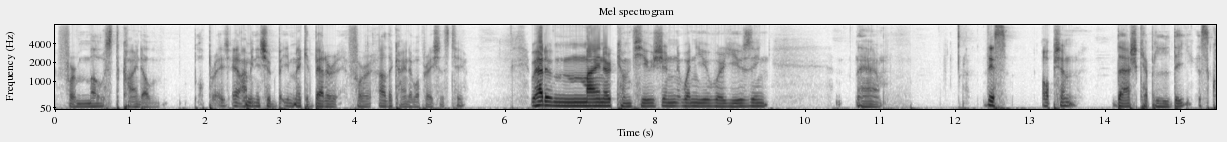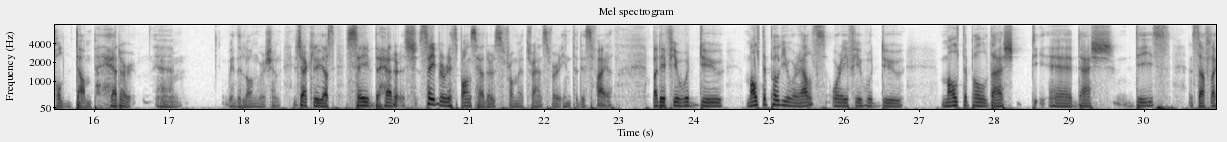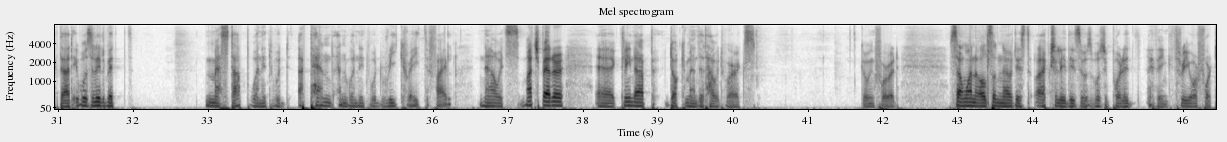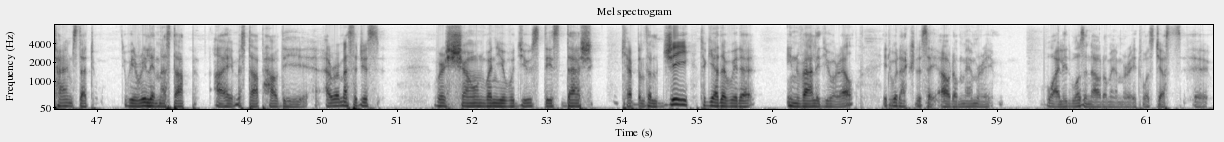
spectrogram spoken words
for most kind of operation. I mean, it should be, make it better for other kind of operations too. We had a minor confusion when you were using uh, this option dash capital D It's called dump header um, with the long version. It's actually just save the headers, save the response headers from a transfer into this file. But if you would do multiple URLs or if you would do multiple dash uh, dash Ds and stuff like that. It was a little bit messed up when it would append and when it would recreate the file. Now it's much better, uh, cleaned up, documented how it works going forward. Someone also noticed, actually this was, was reported I think three or four times, that we really messed up. I messed up how the error messages were shown when you would use this dash capital G together with a invalid URL, it would actually say out of memory, while it wasn't out of memory, it was just uh,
